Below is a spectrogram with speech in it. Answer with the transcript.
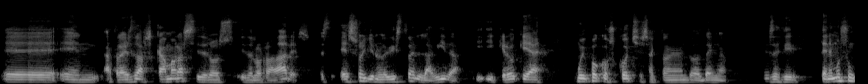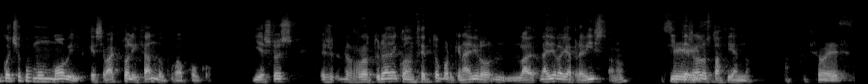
eh, en- a través de las cámaras y de los, y de los radares. Es- Eso yo no lo he visto en la vida y, y creo que muy pocos coches actualmente lo tengan. Es decir, tenemos un coche como un móvil que se va actualizando poco a poco. Y eso es, es rotura de concepto porque nadie lo, la- nadie lo había previsto, ¿no? Y Sí. Tesla lo está haciendo. Eso es.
